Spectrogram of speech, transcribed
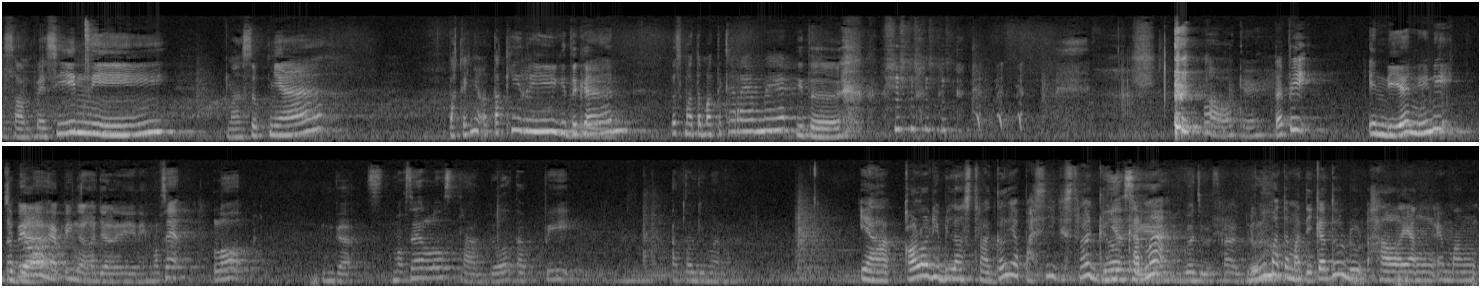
sampai sini masuknya pakainya otak kiri gitu Iya. kan. Terus matematika remet gitu. Wow, oke. Tapi Indian ini Tapi juga lo happy nggak ngejalanin ini? Maksudnya lo nggak, maksudnya lo struggle tapi atau gimana? ya kalau dibilang struggle ya pasti struggle Iya sih, karena gue juga struggle. dulu matematika tuh du- hal yang emang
